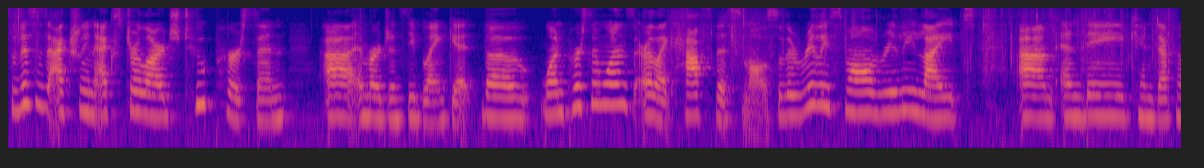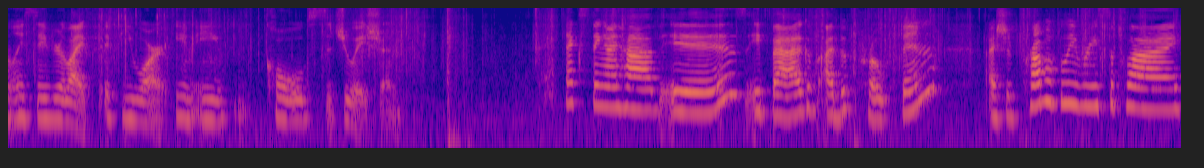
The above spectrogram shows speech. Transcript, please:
so this is actually an extra large two-person uh, emergency blanket. The one-person ones are like half this small. So they're really small, really light, um, and they can definitely save your life if you are in a cold situation. Next thing I have is a bag of ibuprofen. I should probably resupply.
